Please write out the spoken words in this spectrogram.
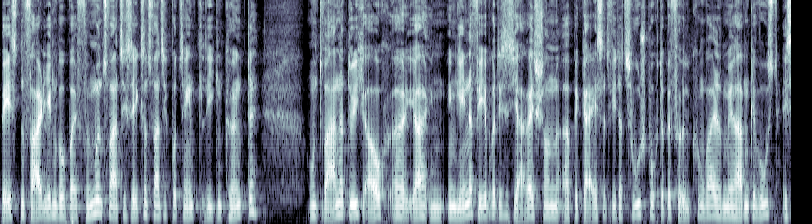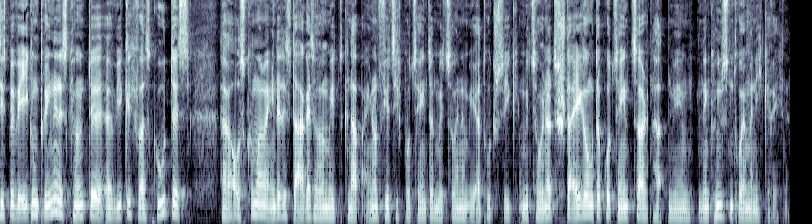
besten Fall irgendwo bei 25, 26 Prozent liegen könnte und war natürlich auch äh, ja, im, im Jänner, Februar dieses Jahres schon äh, begeistert, wie der Zuspruch der Bevölkerung war. Also wir haben gewusst, es ist Bewegung drinnen, es könnte äh, wirklich was Gutes herauskommen am Ende des Tages, aber mit knapp 41 Prozent, mit so einem Erdrutschsieg, mit so einer Steigerung der Prozentzahl hatten wir in den kühnsten Träumen nicht gerechnet.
